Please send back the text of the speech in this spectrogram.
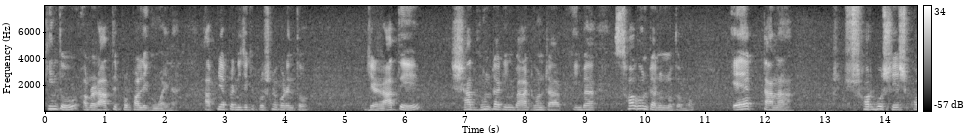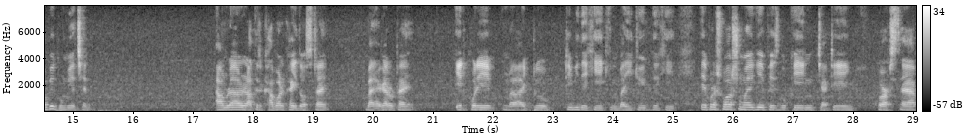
কিন্তু আমরা রাতে প্রপারলি ঘুমাই না। আপনি আপনার নিজেকে প্রশ্ন করেন তো, যে রাতে সাত ঘণ্টা কিংবা আট ঘণ্টা কিংবা ছ ঘণ্টা ন্যূনতম এক টানা সর্বশেষ কবে ঘুমিয়েছেন? আমরা রাতের খাবার খাই দশটায় বা এগারোটায়। এরপরে একটু টিভি দেখি কিংবা ইউটিউব দেখি। এরপরে শোয়ার সময় গিয়ে ফেসবুকিং, চ্যাটিং, হোয়াটসঅ্যাপ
